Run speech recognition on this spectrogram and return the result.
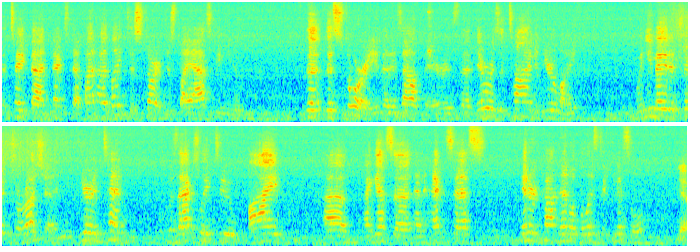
to take that next step. I'd like to start just by asking you, the, the story that is out there is that there was a time in your life when you made a trip to Russia, and your intent was actually to buy, uh, I guess, a, an excess intercontinental ballistic missile. Yeah,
